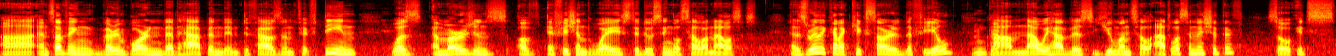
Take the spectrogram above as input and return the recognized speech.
Uh, and something very important that happened in 2015 was emergence of efficient ways to do single cell analysis. And it's really kind of kickstarted the field. Um, now we have this Human Cell Atlas initiative. So it's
